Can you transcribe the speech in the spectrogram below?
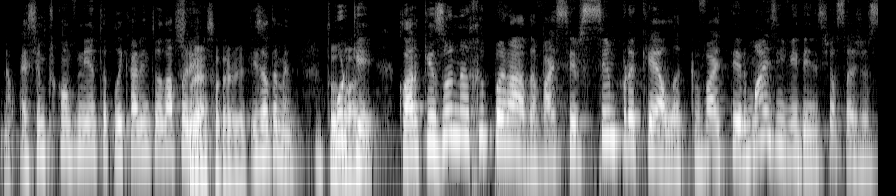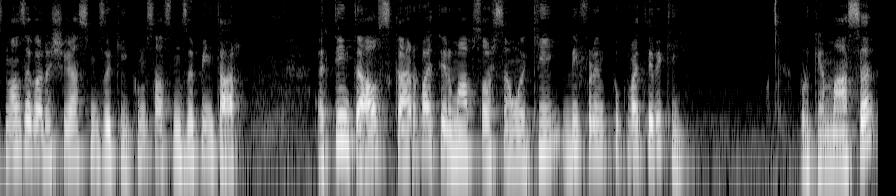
Não, é sempre conveniente aplicar em toda a parede. Segurança, outra vez. Exatamente. Porquê? Claro que a zona reparada vai ser sempre aquela que vai ter mais evidência, ou seja, se nós agora chegássemos aqui e começássemos a pintar, a tinta ao secar vai ter uma absorção aqui diferente do que vai ter aqui. Porque a massa,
